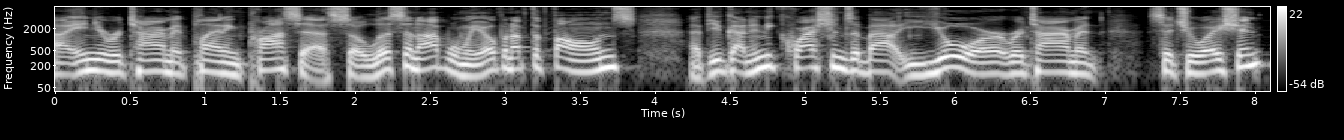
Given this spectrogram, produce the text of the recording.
uh, in your retirement planning process. So listen up when we open up the phones. If you've got any questions about your retirement situation?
